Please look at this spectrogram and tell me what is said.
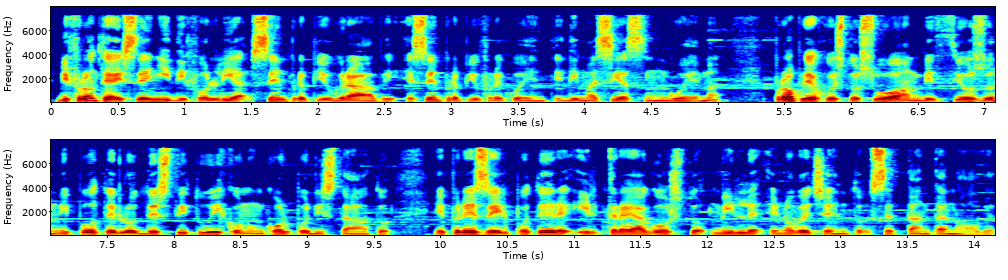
Di fronte ai segni di follia sempre più gravi e sempre più frequenti di Massias Nguema, proprio questo suo ambizioso nipote lo destituì con un colpo di Stato e prese il potere il 3 agosto 1979.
